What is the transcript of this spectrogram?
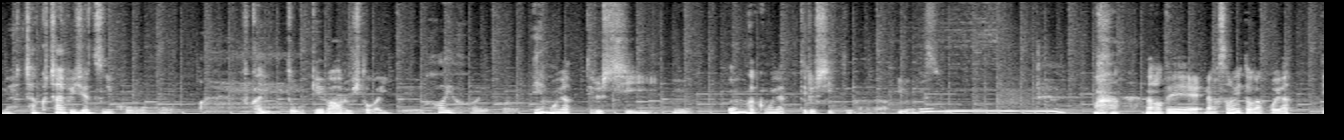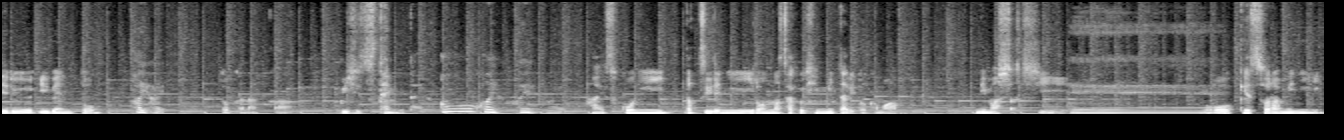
い。めちゃくちゃ美術にこう、深い造形がある人がいて、はいはいはい。絵もやってるし、うん。音楽もやってるしっていう方がいるんうですよ。なので、なんかその人がこうやってるイベントはいはいとかなんか美術展みたいな。ああはいはいはいはい、そこに行ったついでにいろんな作品見たりとかもありましたし、へえオーケストラ見に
